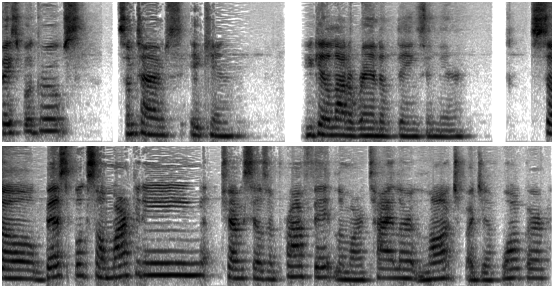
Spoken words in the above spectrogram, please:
Facebook groups. Sometimes it can you get a lot of random things in there. So, best books on marketing: Traffic, Sales, and Profit, Lamar Tyler, Launch by Jeff Walker,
